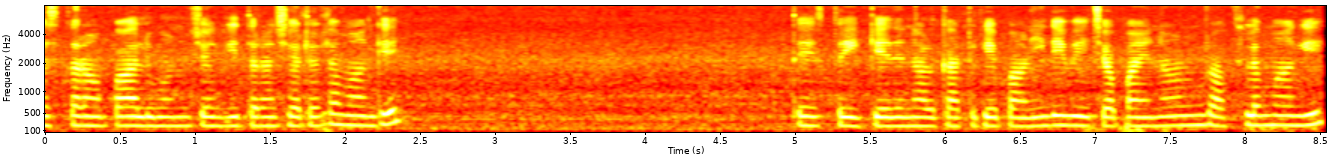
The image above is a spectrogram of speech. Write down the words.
ਇਸ ਤਰ੍ਹਾਂ ਆਪਾਂ ਆਲੂਆਂ ਨੂੰ ਚੰਗੀ ਤਰ੍ਹਾਂ ਛਿੱਲ ਲਵਾਂਗੇ। ਤੇ ਇਸ ਤਰੀਕੇ ਦੇ ਨਾਲ ਕੱਟ ਕੇ ਪਾਣੀ ਦੇ ਵਿੱਚ ਆਪਾਂ ਇਹਨਾਂ ਨੂੰ ਰੱਖ ਲਵਾਂਗੇ।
